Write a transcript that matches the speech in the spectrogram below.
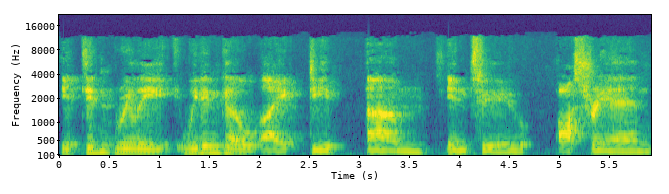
it didn't really. We didn't go like deep um, into Austrian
